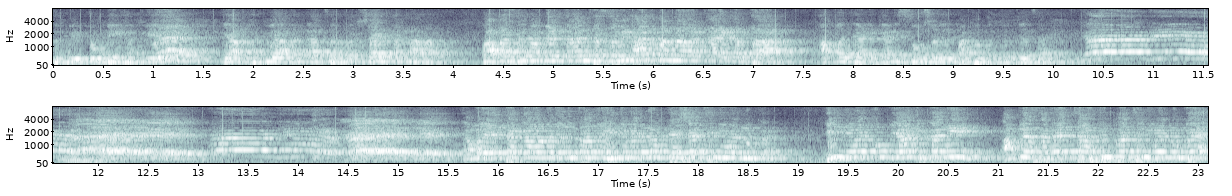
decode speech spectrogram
भगवी टोपी घातली आहे. या भगव्या रंगाचं रक्षण करणारा बाबासाहेब आंबेडकरांचं संविधान मानणारा कार्यकर्ता आपण त्या ठिकाणी संसदेत पाठवणं गरजेचं आहे. त्यामुळे येत्या काळामध्ये मित्रांनो ही निवडणूक देशाची निवडणूक आहे. ही निवडणूक या ठिकाणी आपल्या सगळ्यांच्या अस्तित्वाची निवडणूक आहे.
